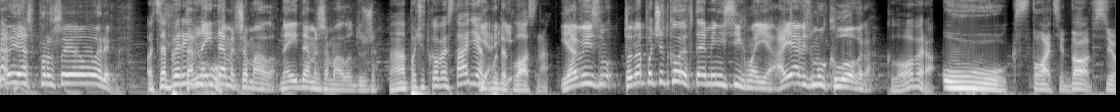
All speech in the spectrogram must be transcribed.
ну я ж про що я говорю. Оце бери Та в неї його. демеджа мало, в неї демеджа мало дуже. А на початкових стадіях Я- буде я- класно. Я візьму. То на початковій в темі міні-сігма є, а я візьму кловера. Кловера? О, кстати, да, все.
